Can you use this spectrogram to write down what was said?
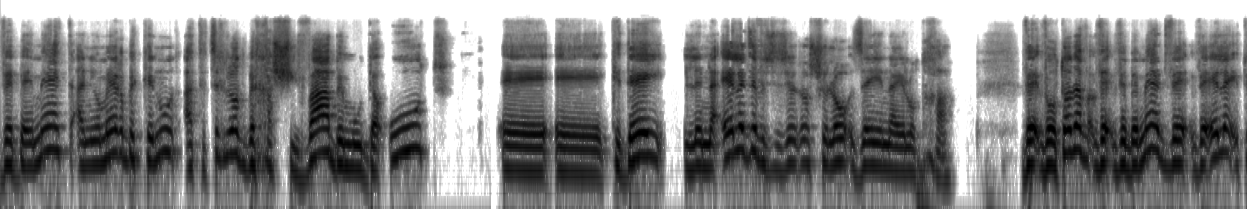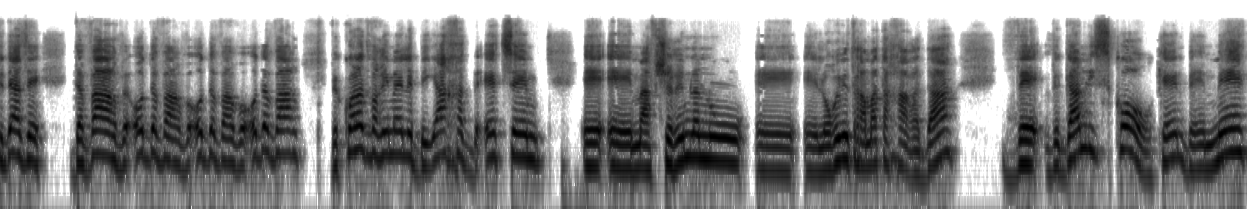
ובאמת, אני אומר בכנות, אתה צריך להיות בחשיבה, במודעות, אה, אה, כדי לנהל את זה, וזה לא שלא, זה ינהל אותך. ו- ואותו דבר, ו- ובאמת, ו- ואלה, אתה יודע, זה דבר ועוד דבר ועוד דבר ועוד דבר, וכל הדברים האלה ביחד בעצם אה, אה, מאפשרים לנו אה, אה, להוריד את רמת החרדה, ו- וגם לזכור, כן, באמת,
